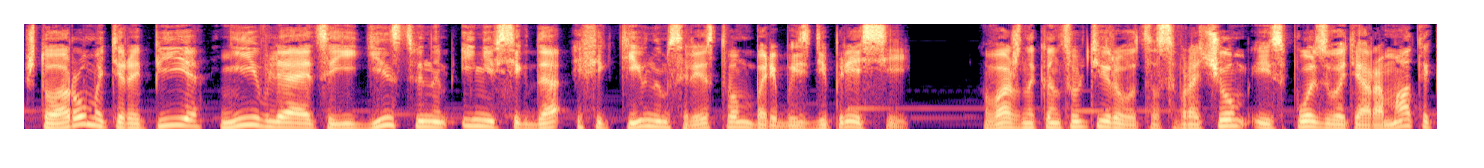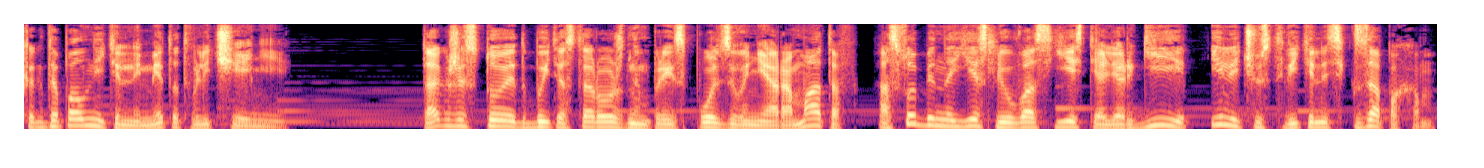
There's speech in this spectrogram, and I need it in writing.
что ароматерапия не является единственным и не всегда эффективным средством борьбы с депрессией. Важно консультироваться с врачом и использовать ароматы как дополнительный метод в лечении. Также стоит быть осторожным при использовании ароматов, особенно если у вас есть аллергии или чувствительность к запахам.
